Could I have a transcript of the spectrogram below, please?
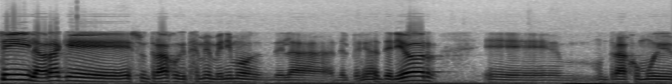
Sí, la verdad que es un trabajo que también venimos de la, del periodo anterior, eh, un trabajo muy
